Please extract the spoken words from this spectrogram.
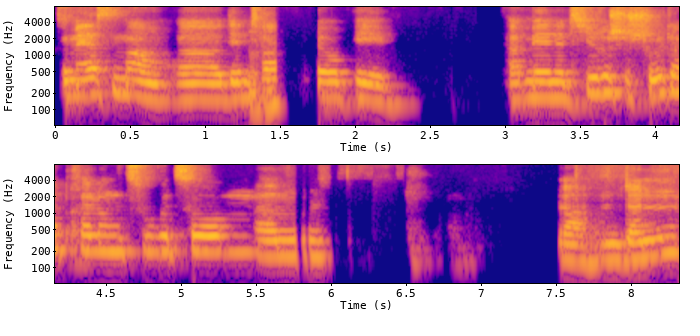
Zum ersten Mal, äh, den mhm. Tag der OP. Hat mir eine tierische Schulterprellung zugezogen. Ähm, ja, und dann.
